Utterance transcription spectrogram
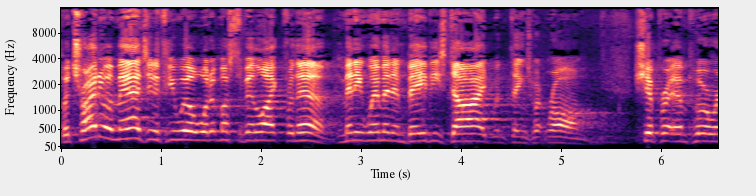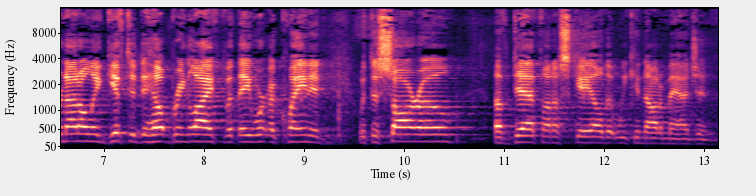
But try to imagine, if you will, what it must have been like for them. Many women and babies died when things went wrong. Shiphrah and Puah were not only gifted to help bring life, but they were acquainted with the sorrow of death on a scale that we cannot imagine.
